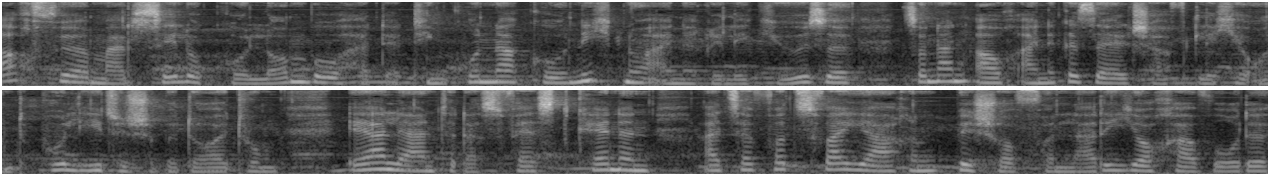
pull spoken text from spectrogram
Auch für Marcelo Colombo hat der Tinkunaco nicht nur eine religiöse, sondern auch eine gesellschaftliche und politische Bedeutung. Er lernte das Fest kennen, als er vor zwei Jahren Bischof von La Rioja wurde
